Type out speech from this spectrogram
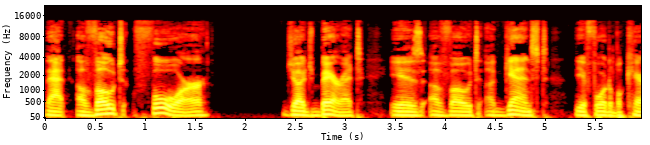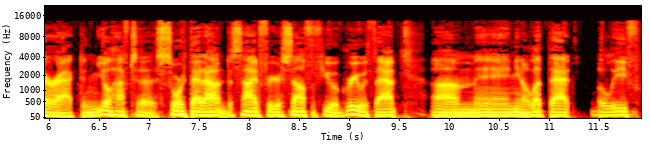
that a vote for Judge Barrett is a vote against the Affordable Care Act, and you'll have to sort that out and decide for yourself if you agree with that, um, and you know let that belief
